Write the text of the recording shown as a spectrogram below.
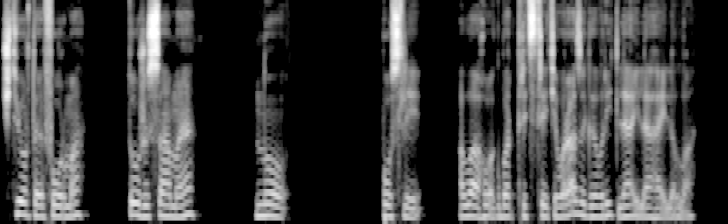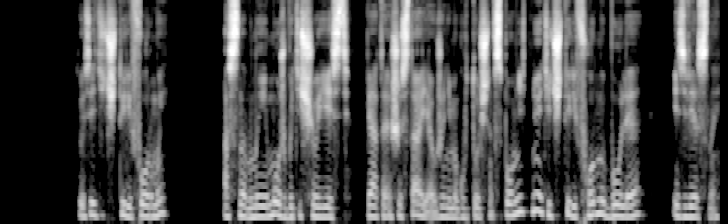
Четвертая форма – то же самое, но после Аллаху Акбар 33 раза говорить «Ля иляха илlallah». То есть эти четыре формы основные, может быть, еще есть пятая, шестая, я уже не могу точно вспомнить, но эти четыре формы более известны,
